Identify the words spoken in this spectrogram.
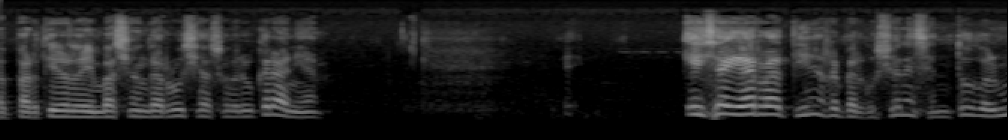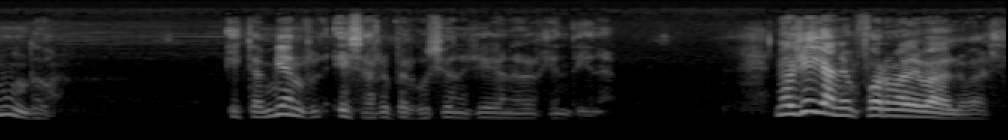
a partir de la invasión de Rusia sobre Ucrania. Esa guerra tiene repercusiones en todo el mundo y también esas repercusiones llegan a la Argentina. No llegan en forma de balvas,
